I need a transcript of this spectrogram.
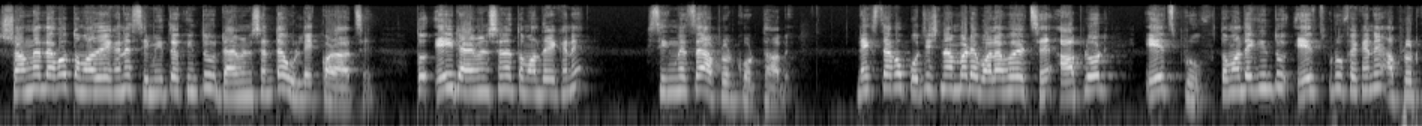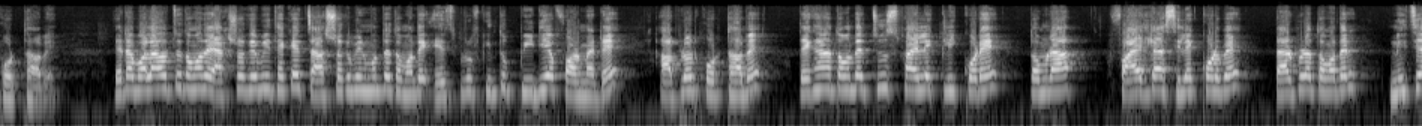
সঙ্গে দেখো তোমাদের এখানে সীমিত কিন্তু ডাইমেনশানটা উল্লেখ করা আছে। তো এই ডাইমেনশানে তোমাদের এখানে সিগনেচার আপলোড করতে হবে। নেক্সট দেখো পঁচিশ নাম্বারে বলা হয়েছে আপলোড এজ প্রুফ তোমাদের কিন্তু এজ প্রুফ এখানে আপলোড করতে হবে। যেটা বলা হচ্ছে তোমাদের একশো কেবি থেকে চারশো কেবির মধ্যে তোমাদের এজ প্রুফ কিন্তু পিডিএফ ফরম্যাটে আপলোড করতে হবে। তো এখানে তোমাদের চুজ ফাইলে ক্লিক করে তোমরা ফাইলটা সিলেক্ট করবে। তারপরে তোমাদের নিচে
